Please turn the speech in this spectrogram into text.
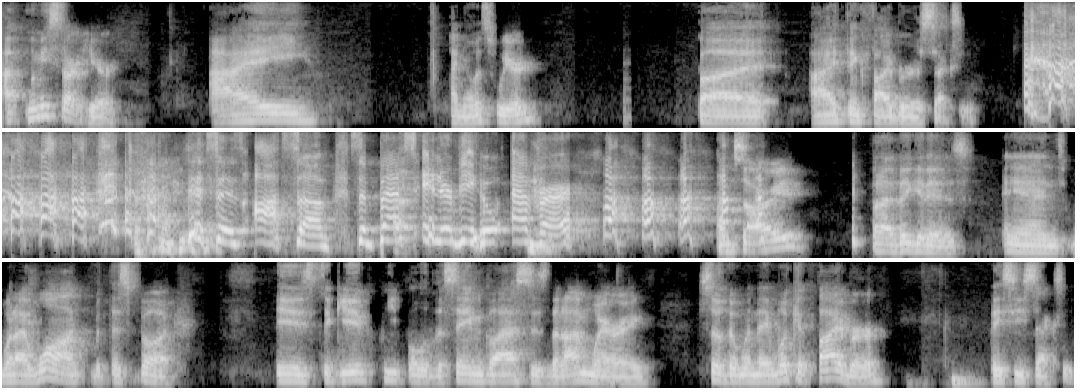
uh, let me start here. I I know it's weird, but I think fiber is sexy. this is awesome. It's the best interview ever. I'm sorry, but I think it is. And what I want with this book is to give people the same glasses that I'm wearing so that when they look at fiber, they see sexy.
